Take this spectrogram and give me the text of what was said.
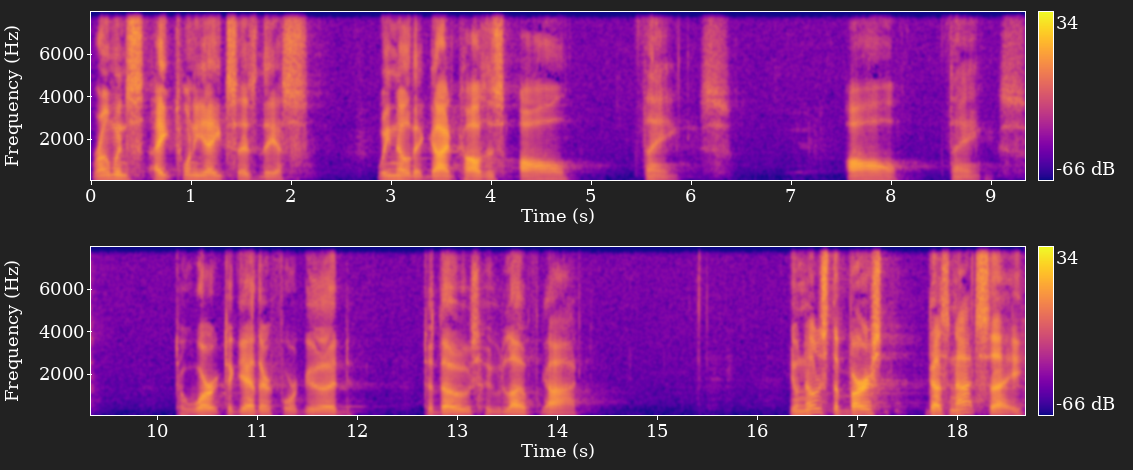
Romans 8:28 says this. We know that God causes all things all things to work together for good to those who love God. You'll notice the verse does not say,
